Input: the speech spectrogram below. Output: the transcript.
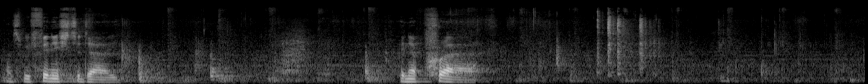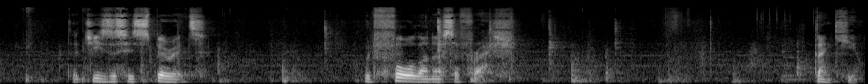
as we finish today in a prayer that Jesus' Spirit would fall on us afresh. Thank you.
